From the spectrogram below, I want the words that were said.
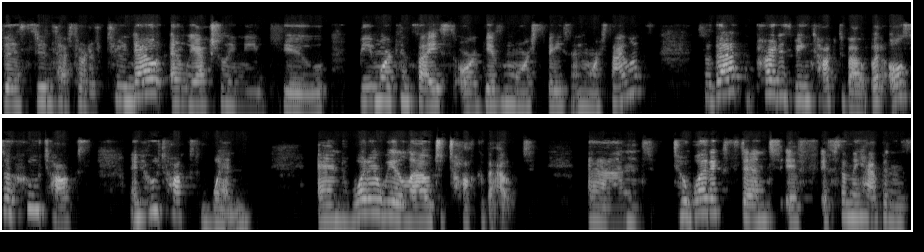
the students have sort of tuned out and we actually need to be more concise or give more space and more silence. So that part is being talked about, but also who talks and who talks when and what are we allowed to talk about and to what extent if if something happens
